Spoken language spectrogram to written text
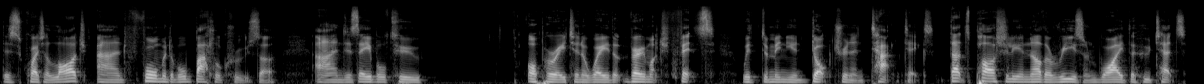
This is quite a large and formidable battlecruiser and is able to operate in a way that very much fits with Dominion doctrine and tactics. That's partially another reason why the Hutets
